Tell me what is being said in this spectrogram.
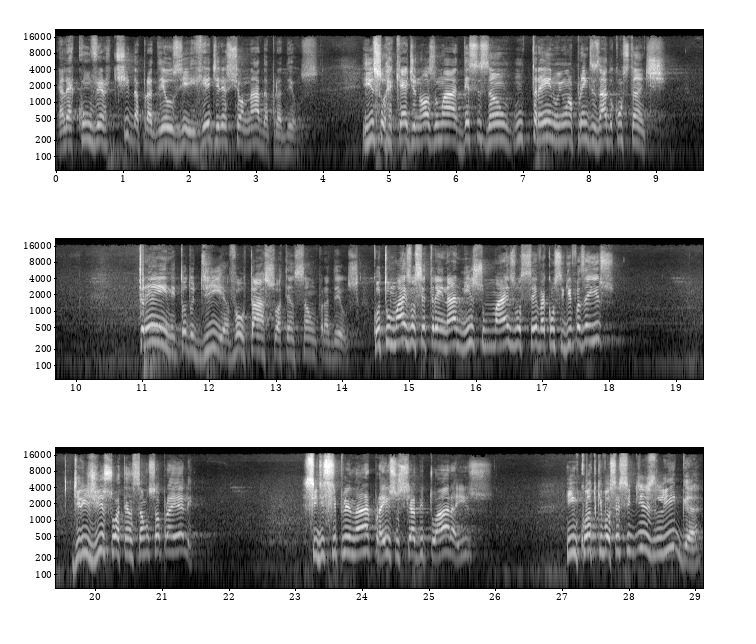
ela é convertida para Deus e redirecionada para Deus. E isso requer de nós uma decisão, um treino e um aprendizado constante. Treine todo dia voltar a sua atenção para Deus. Quanto mais você treinar nisso, mais você vai conseguir fazer isso. Dirigir sua atenção só para Ele. Se disciplinar para isso, se habituar a isso. Enquanto que você se desliga,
